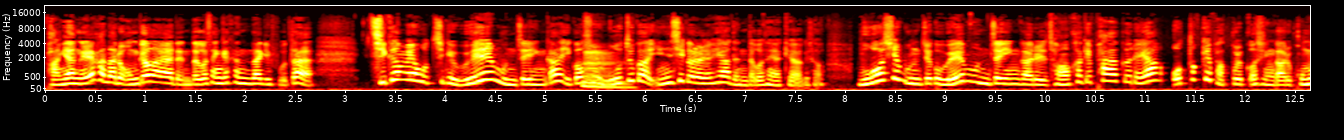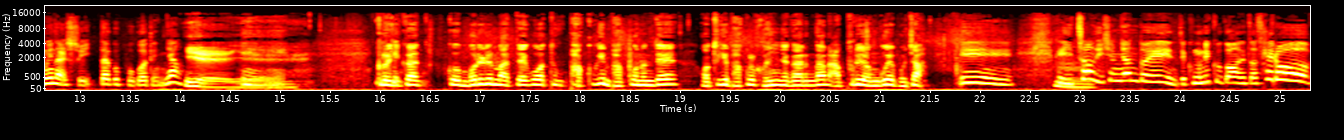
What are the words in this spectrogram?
방향을 하나를 옮겨가야 된다고 생각한다기보다 지금의 호칭이 왜 문제인가 이것을 음. 모두가 인식을 해야 된다고 생각해요. 그래서 무엇이 문제고 왜 문제인가를 정확하게 파악을 해야 어떻게 바꿀 것인가를 고민할 수 있다고 보거든요. 예, 예. 예. 그러니까 그 머리를 맞대고 어떤 바꾸긴 바꾸는데 어떻게 바꿀 것인가 하는 건 앞으로 연구해 보자. 예. 그 음. 2020년도에 이제 국립국어원에서 새로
